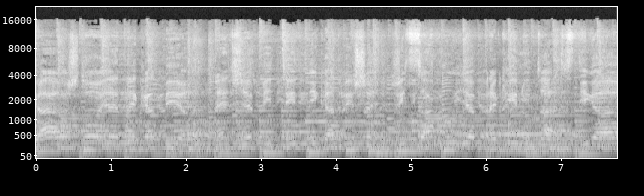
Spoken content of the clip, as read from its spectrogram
Kao što je nekad bio Neće biti nikad više Žica mu je prekinuta Stigao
